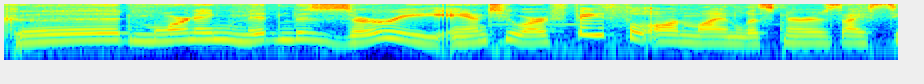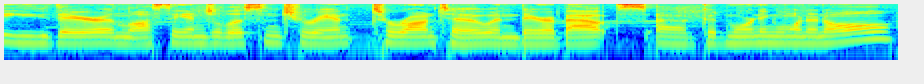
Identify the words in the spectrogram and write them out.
Good morning, Mid Missouri, and to our faithful online listeners. I see you there in Los Angeles and Toronto and thereabouts. Uh, good morning, one and all.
